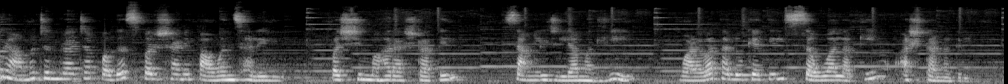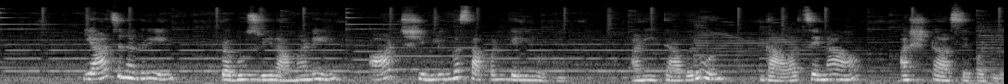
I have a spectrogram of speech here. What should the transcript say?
रामचंद्राच्या पदस्पर्शाने पावन झालेली पश्चिम महाराष्ट्रातील सांगली जिल्ह्यामधली वाळवा तालुक्यातील सव्वा लाखी अष्टानगरी याच नगरीत प्रभू श्रीरामाने आठ शिवलिंग स्थापन केली होती आणि त्यावरून गावाचे नाव अष्ट असे पडले.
